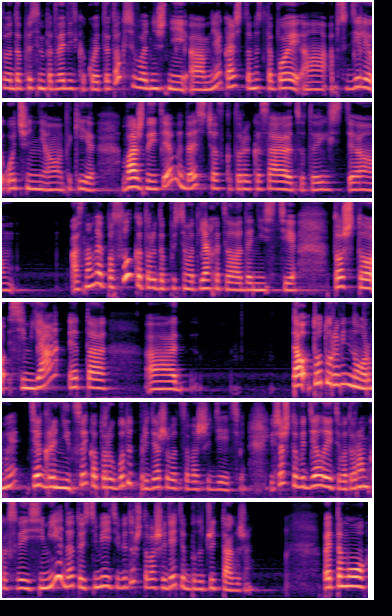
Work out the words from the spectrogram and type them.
Вот, допустим, подводить какой-то итог сегодняшний, а, мне кажется, мы с тобой а, обсудили очень а, такие важные темы, да, сейчас, которые касаются, то есть основной посыл, который, допустим, вот я хотела донести, то, что семья — это тот уровень нормы, те границы, которых будут придерживаться ваши дети. И все, что вы делаете вот в рамках своей семьи, да, то есть имейте в виду, что ваши дети будут жить так же. Поэтому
